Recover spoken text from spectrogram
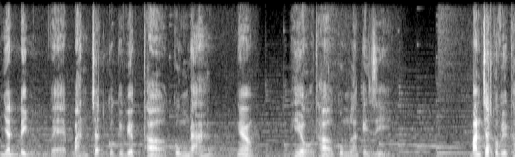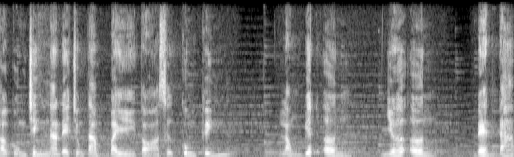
nhận định về bản chất của cái việc thờ cúng đã, nghe không? hiểu thờ cúng là cái gì. Bản chất của việc thờ cúng chính là để chúng ta bày tỏ sự cung kính, lòng biết ơn, nhớ ơn, đền đáp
